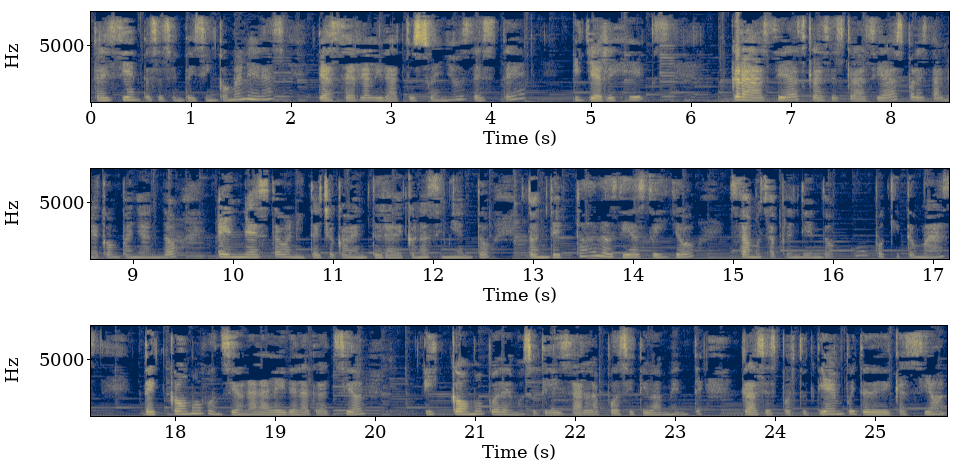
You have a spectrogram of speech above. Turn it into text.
365 maneras de hacer realidad tus sueños de este y Jerry Hicks. Gracias, gracias, gracias por estarme acompañando en esta bonita chocaventura de conocimiento donde todos los días tú y yo estamos aprendiendo poquito más de cómo funciona la ley de la atracción y cómo podemos utilizarla positivamente. Gracias por tu tiempo y tu dedicación.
